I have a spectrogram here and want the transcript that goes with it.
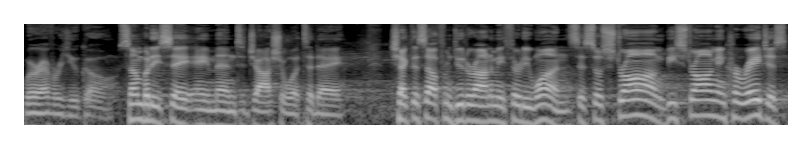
wherever you go. Somebody say amen to Joshua today. Check this out from Deuteronomy 31. It says, So strong, be strong and courageous.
